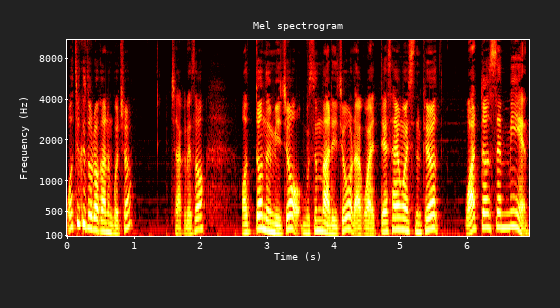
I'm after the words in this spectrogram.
어떻게 돌아가는 거죠? 자, 그래서 어떤 의미죠? 무슨 말이죠? 라고 할 때 사용할 수 있는 표현 What does it mean?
